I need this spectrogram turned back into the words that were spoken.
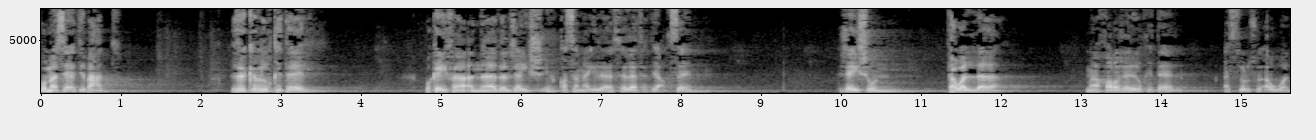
وما سيأتي بعد ذكر القتال. وكيف أن هذا الجيش انقسم إلى ثلاثة أقسام. جيش تولى ما خرج للقتال الثلث الأول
